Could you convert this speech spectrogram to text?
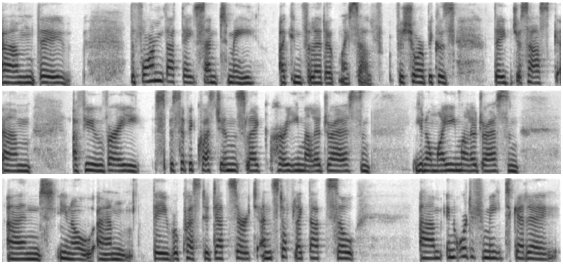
um, the the form that they sent to me, I can fill it out myself for sure because they just ask um, a few very specific questions like her email address and you know my email address and and you know um, they request a death cert and stuff like that. So um, in order for me to get a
